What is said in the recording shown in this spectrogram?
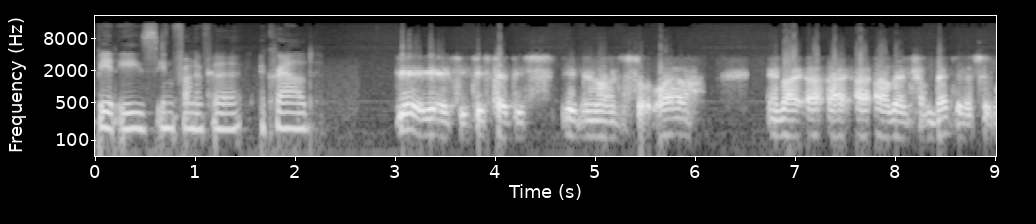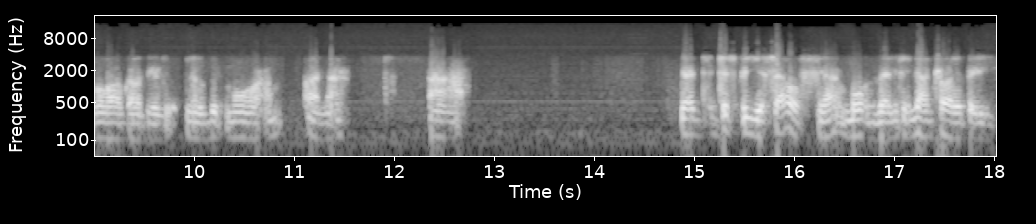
be at ease in front of a, a crowd. Yeah, yeah, she just had this, you know, I just thought, wow. And I, I, I, I learned from that that I said, well, I've got to be a little bit more, um, I know, uh, you know, just be yourself, you know, more than anything. Don't try to be,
